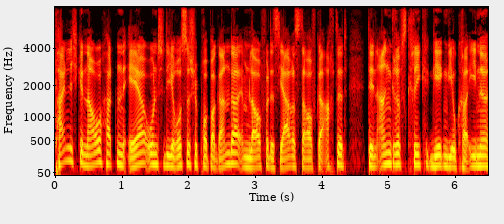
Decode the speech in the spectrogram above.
Peinlich genau hatten er und die russische Propaganda im Laufe des Jahres darauf geachtet, den Angriffskrieg gegen die Ukraine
